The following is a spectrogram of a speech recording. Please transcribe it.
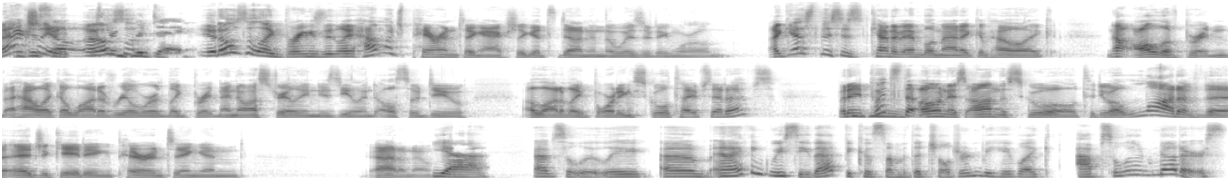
Actually, just a, just also a good day. it also like brings it like how much parenting actually gets done in the wizarding world. I guess this is kind of emblematic of how like not all of Britain, but how like a lot of real world like Britain. I know Australia and New Zealand also do a lot of like boarding school type setups. But it puts Mhm. the onus on the school to do a lot of the educating, parenting, and I don't know. Yeah, absolutely. Um, and I think we see that because some of the children behave like absolute nutters.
